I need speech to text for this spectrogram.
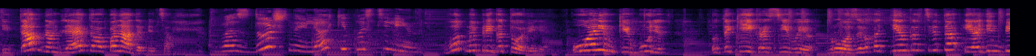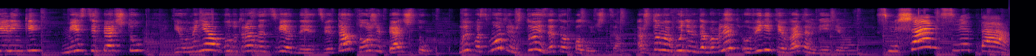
и так нам для этого понадобится. Воздушный легкий пластилин. Вот мы приготовили. У Алинки будет вот такие красивые в розовых оттенках цвета и один беленький, вместе 5 штук. И у меня будут разноцветные цвета, тоже 5 штук. Мы посмотрим, что из этого получится. А что мы будем добавлять, увидите в этом видео. Смешаем цвета.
